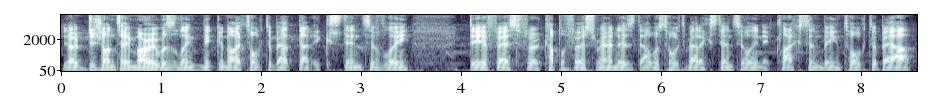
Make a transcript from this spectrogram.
You know, Dejounte Murray was linked. Nick and I talked about that extensively. DFS for a couple of first rounders, that was talked about extensively. Nic Claxton being talked about.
